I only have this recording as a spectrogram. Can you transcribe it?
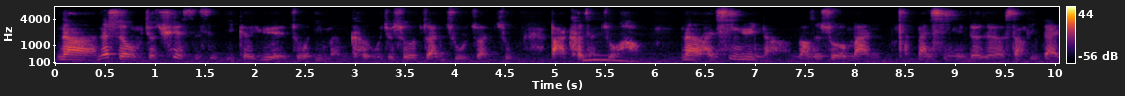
那那时候我们就确实是一个月做一门课，我就说专注专注，把课程做好。那很幸运啊，老实说蛮蛮幸运的，这个上帝带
